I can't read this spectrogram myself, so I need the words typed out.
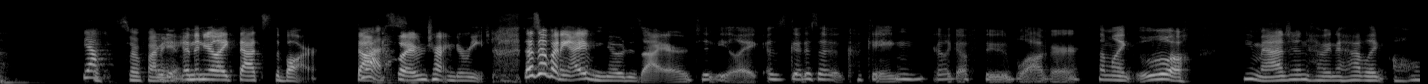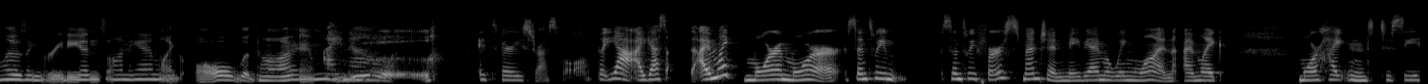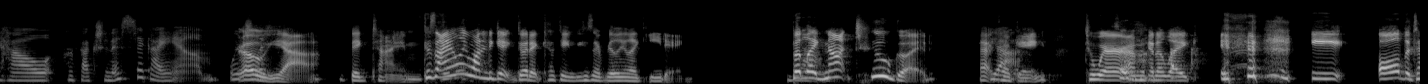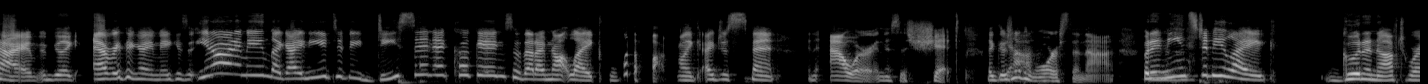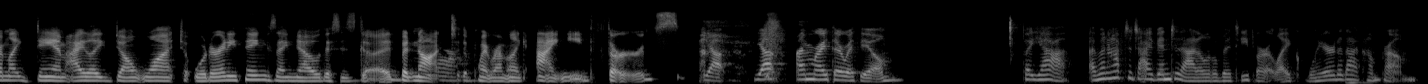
Yeah. That's so funny. And then you're like, that's the bar. That's yes. what I'm trying to reach. That's so funny. I have no desire to be like as good as a cooking or like a food blogger. So I'm like, ugh. Can you imagine having to have like all those ingredients on hand like all the time? I know. Ugh it's very stressful. But yeah, I guess I'm like more and more since we since we first mentioned maybe I'm a wing one, I'm like more heightened to see how perfectionistic I am. oh like, yeah, big time. Because I only wanted to get good at cooking because I really like eating, but yeah. like not too good at yeah. cooking to where I'm gonna like eat all the time and be like, everything I make is, you know what I mean? Like, I need to be decent at cooking so that I'm not like, what the fuck? Like, I just spent an hour and this is shit. Like, there's yeah. nothing worse than that. But mm-hmm. it needs to be like good enough to where I'm like, damn, I like don't want to order anything because I know this is good, but not yeah. to the point where I'm like, I need thirds. Yeah. Yep. I'm right there with you. But yeah, I'm going to have to dive into that a little bit deeper. Like, where did that come from?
